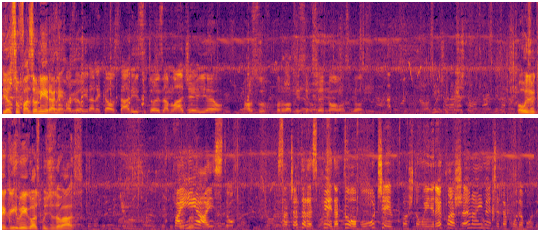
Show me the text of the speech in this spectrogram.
Jel su fazonirane? Fazonirane kao stariji si, to je za mlađe i evo. Ali su prvo, mislim, sve novo skroz. Pa uzmite vi, gospođo, za vas. Pa i ja isto. Sa 45 da to obuče, kao što mu je rekla žena i neće tako da bude.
